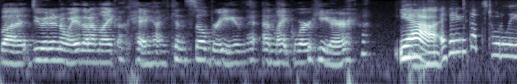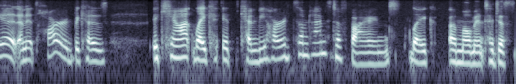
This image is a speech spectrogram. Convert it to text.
but do it in a way that I'm like, okay, I can still breathe and like we're here. Yeah, mm-hmm. I think that's totally it. And it's hard because it can't like it can be hard sometimes to find like a moment to just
